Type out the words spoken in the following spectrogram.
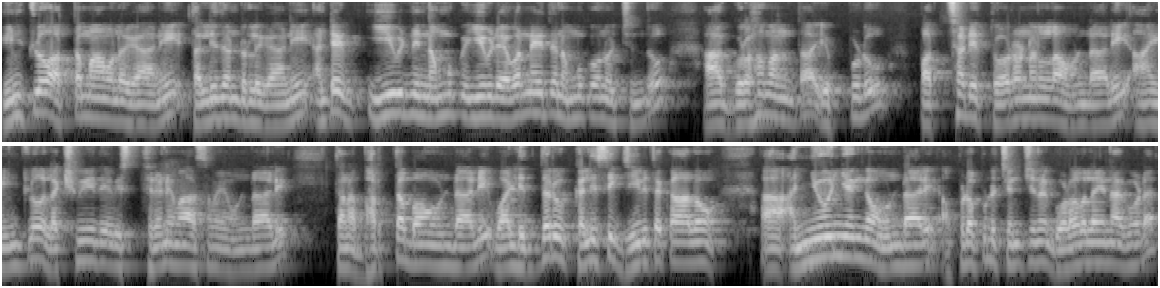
ఇంట్లో అత్తమామలు కానీ తల్లిదండ్రులు కానీ అంటే ఈవిడిని నమ్ముకు ఈవిడ ఎవరినైతే నమ్ముకొని వచ్చిందో ఆ గృహం అంతా ఎప్పుడూ పచ్చడి తోరణంలా ఉండాలి. ఆ ఇంట్లో లక్ష్మీదేవి స్థిర నివాసమై ఉండాలి. తన భర్త బాగుండాలి వాళ్ళిద్దరూ కలిసి జీవితకాలం అన్యోన్యంగా ఉండాలి అప్పుడప్పుడు చిన్న చిన్న గొడవలైనా కూడా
